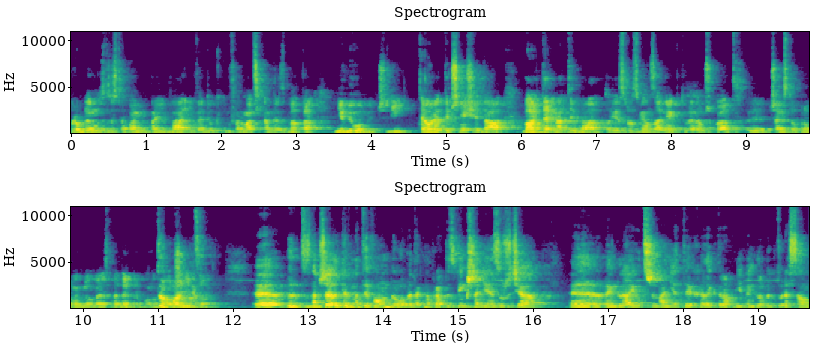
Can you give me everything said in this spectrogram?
problemu z dostawami paliwa i według informacji Handelsblatta nie byłoby. Czyli teoretycznie się da, bo alternatywa to jest rozwiązanie, które na przykład y, często prowęglowe SPD proponowało, Dokładnie. czyli co? E, To znaczy alternatywą byłoby tak naprawdę zwiększenie zużycia e, węgla i utrzymanie tych elektrowni węglowych, które są,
